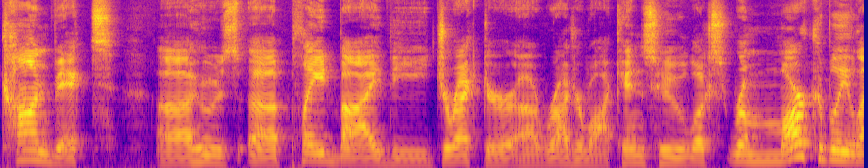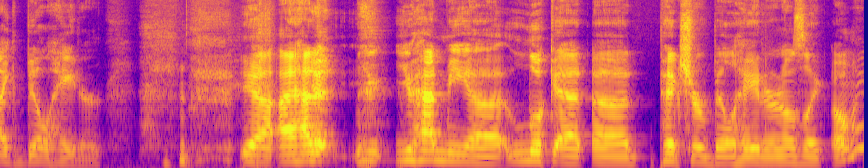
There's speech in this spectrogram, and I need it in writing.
convict uh, who's uh, played by the director uh, Roger Watkins, who looks remarkably like Bill Hader. Yeah, I had it. You, you had me uh, look at a picture of Bill Hader, and I was like, "Oh my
